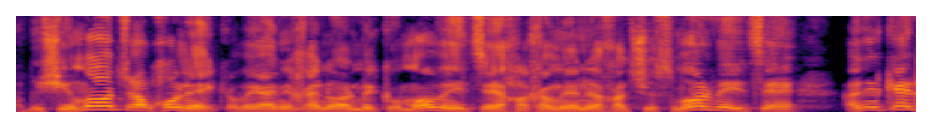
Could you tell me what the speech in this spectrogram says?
רבי שמעון שם חולק, אבל יניחנו על מקומו ויצא, חכם יניח על ששמאל ויצא, אז אם כן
